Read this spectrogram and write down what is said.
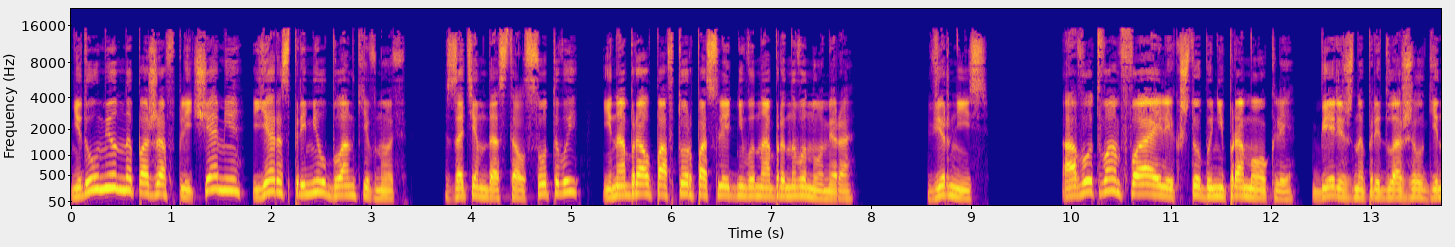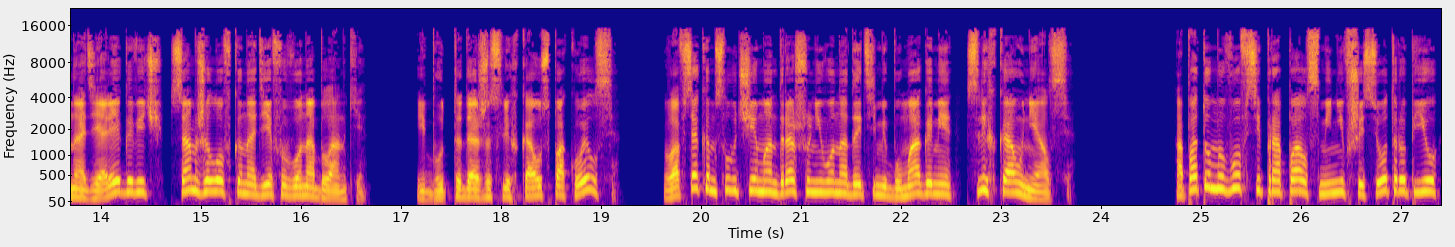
Недоуменно пожав плечами, я распрямил бланки вновь. Затем достал сотовый и набрал повтор последнего набранного номера. Вернись. А вот вам файлик, чтобы не промокли, бережно предложил Геннадий Олегович, сам же ловко надев его на бланки. И будто даже слегка успокоился. Во всяком случае, мандраж у него над этими бумагами слегка унялся а потом и вовсе пропал, сменившись оторопью,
